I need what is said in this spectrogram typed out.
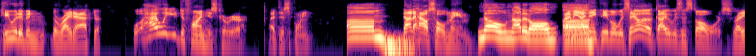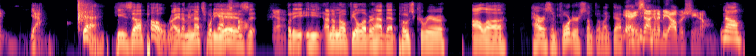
He would have been the right actor. Well, how would you define his career at this point? Um, Not a household name. no, not at all. I mean, Uh, I think people would say, "Oh, a guy who was in Star Wars, right?" yeah, yeah, he's uh Poe, right? I mean, that's what he Yeah, is. Yeah. But he, he, I don't know if he'll ever have that post career a la Harrison Ford or something like that. Yeah, he's not going to be Al Pacino. No.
